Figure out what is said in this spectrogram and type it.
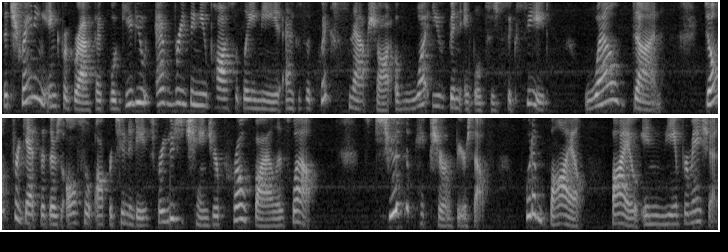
The training infographic will give you everything you possibly need as a quick snapshot of what you've been able to succeed. Well done! Don't forget that there's also opportunities for you to change your profile as well. Choose a picture of yourself. Put a bio, bio in the information.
